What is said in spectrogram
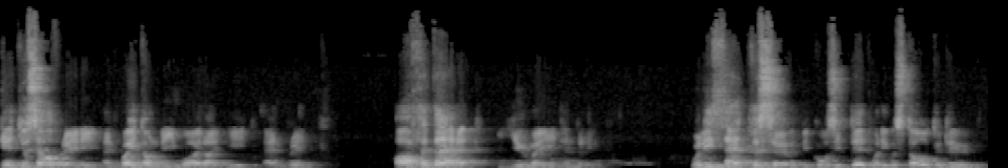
get yourself ready, and wait on me while I eat and drink? After that, you may eat and drink. Will he thank the servant because he did what he was told to do?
